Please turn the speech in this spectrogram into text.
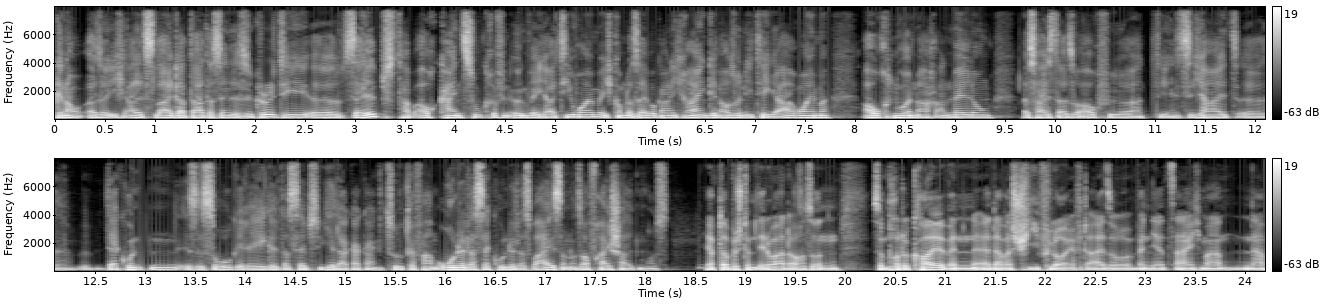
Genau, also ich als Leiter Data Center Security äh, selbst habe auch keinen Zugriff in irgendwelche IT-Räume. Ich komme da selber gar nicht rein, genauso in die TGA-Räume, auch nur nach Anmeldung. Das heißt also auch für die Sicherheit äh, der Kunden ist es so geregelt, dass selbst wir da gar keinen Zugriff haben, ohne dass der Kunde das weiß und uns auch freischalten muss. Ihr habt doch bestimmt, Eduard, auch so ein, so ein Protokoll, wenn äh, da was schief läuft. Also wenn jetzt, sage ich mal, na,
